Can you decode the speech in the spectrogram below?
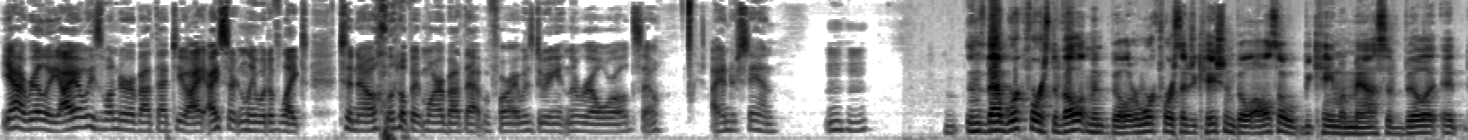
Yeah, really. I always wonder about that too. I, I certainly would have liked to know a little bit more about that before I was doing it in the real world. So I understand. Mm-hmm that workforce development bill or workforce education bill also became a massive bill. It, it,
